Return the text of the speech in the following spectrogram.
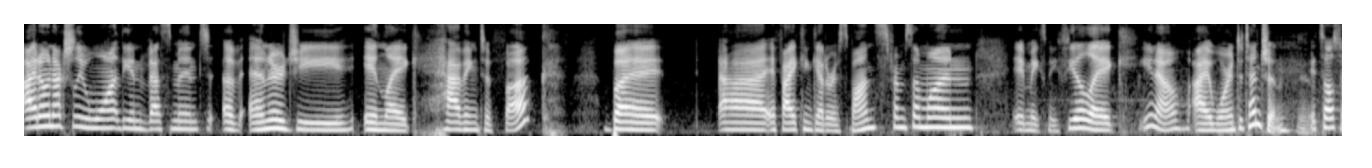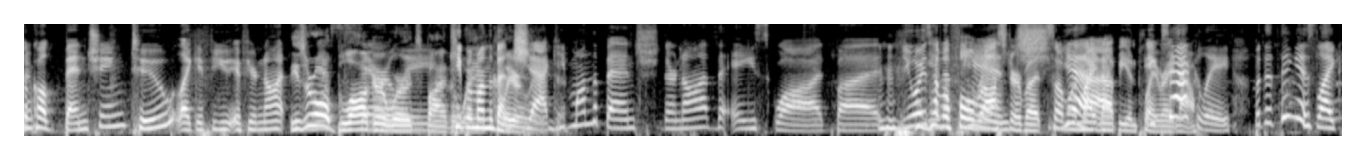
I don't actually want the investment of energy in like having to fuck, but uh, if I can get a response from someone, it makes me feel like you know I warrant attention. It's also called benching too. Like if you if you're not These are all blogger words, by the way. Keep way. 'em on the bench. Yeah, keep them on the bench. They're not the A squad, but You always have a full pinch- roster, but someone might not be in play right now. Exactly. But the thing is, like,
